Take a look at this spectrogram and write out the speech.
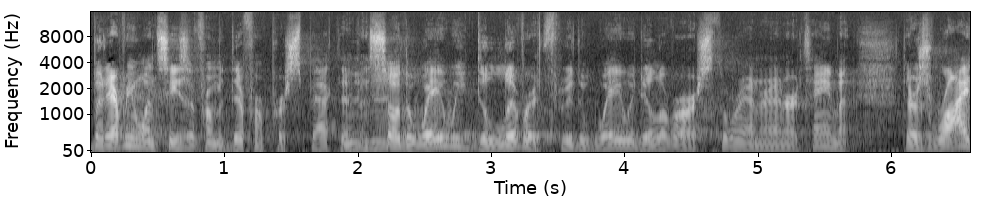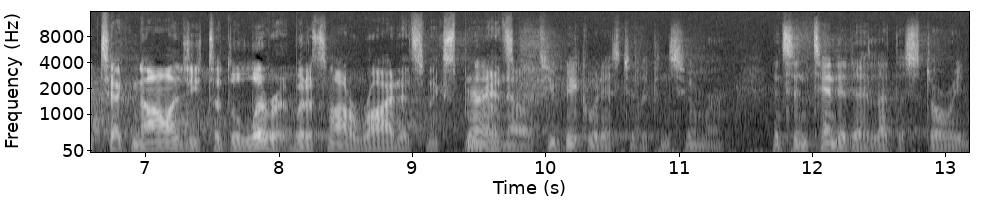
but everyone sees it from a different perspective. And Mm-hmm. so the way we deliver it through the way we deliver our story and our entertainment, there's ride technology to deliver it, but it's not a ride, it's an No, experience. no, it's ubiquitous to the consumer. It's intended to let the story Mm-hmm.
